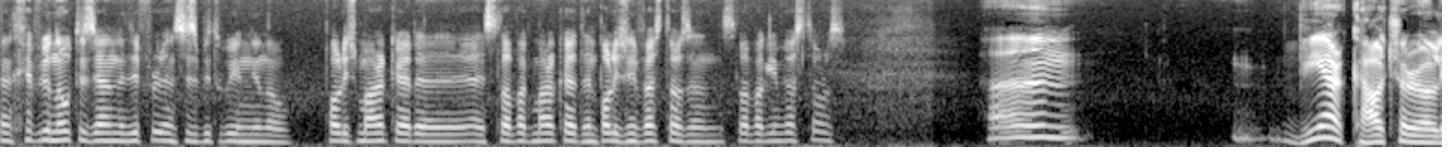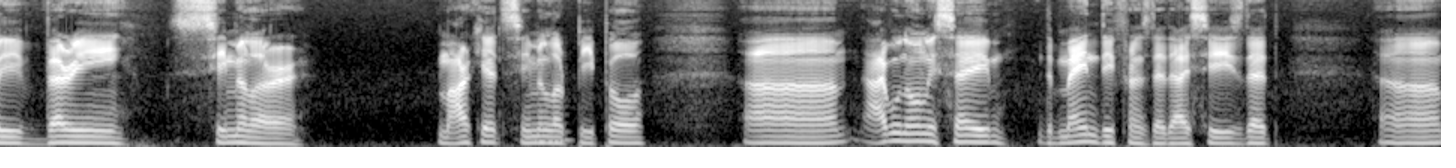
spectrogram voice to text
And have you noticed any differences between you know Polish market uh, and Slovak market and Polish investors and Slovak investors? Um, we are culturally very similar market, similar Mhm. people. Um, I would only say the main difference that I see is that uh,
